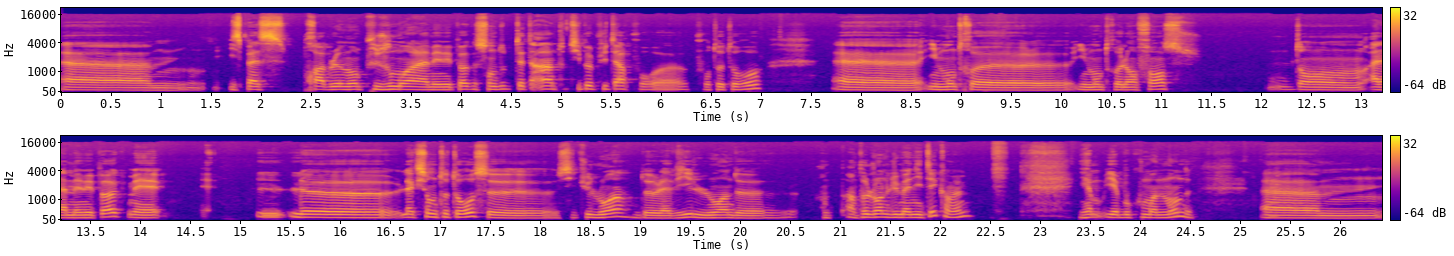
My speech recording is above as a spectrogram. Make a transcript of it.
Euh, il se passe probablement plus ou moins à la même époque, sans doute peut-être un tout petit peu plus tard pour, euh, pour Totoro. Euh, il montre, euh, il montre l'enfance à la même époque, mais l'action de Totoro se situe loin de la ville, loin de un, peu loin de l'humanité quand même. il y a beaucoup moins de monde. Euh,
